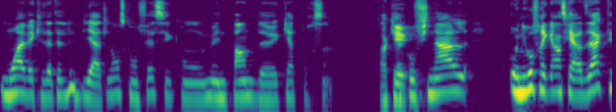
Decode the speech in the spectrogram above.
moi, avec les athlètes de biathlon, ce qu'on fait, c'est qu'on met une pente de 4% OK. Fait qu'au final, au niveau fréquence cardiaque,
